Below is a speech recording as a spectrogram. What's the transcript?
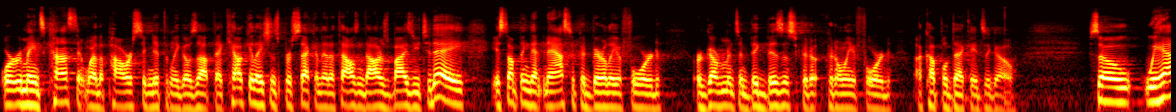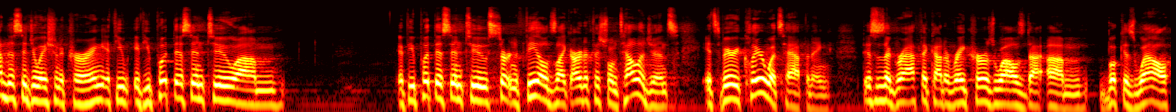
or it remains constant while the power significantly goes up. That calculations per second that $1,000 buys you today is something that NASA could barely afford or governments and big business could, could only afford a couple decades ago. So we have this situation occurring. If you, if you put this into um, if you put this into certain fields like artificial intelligence, it's very clear what's happening. This is a graphic out of Ray Kurzweil's um, book as well.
